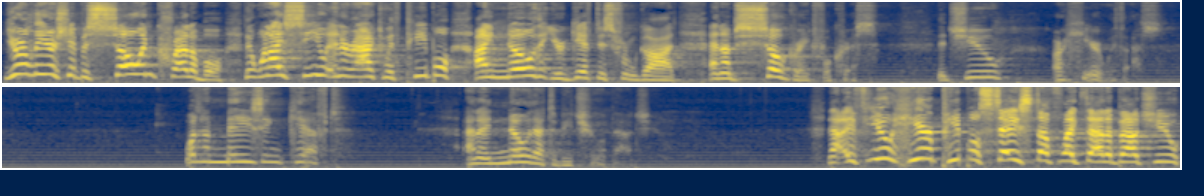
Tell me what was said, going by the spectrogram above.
Your leadership is so incredible that when I see you interact with people, I know that your gift is from God. And I'm so grateful, Chris, that you are here with us. What an amazing gift. And I know that to be true about you. Now, if you hear people say stuff like that about you,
